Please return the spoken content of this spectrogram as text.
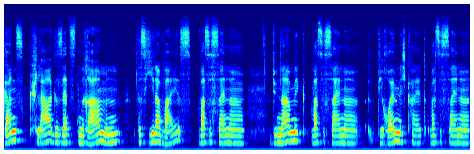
ganz klar gesetzten Rahmen, dass jeder weiß, was ist seine Dynamik, was ist seine die Räumlichkeit, was ist seine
